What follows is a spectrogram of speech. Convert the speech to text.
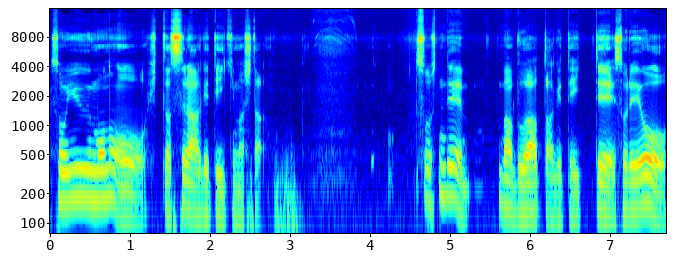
そういうものをひたすら上げていきました。そしてまあブワーッと上げていってそれを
